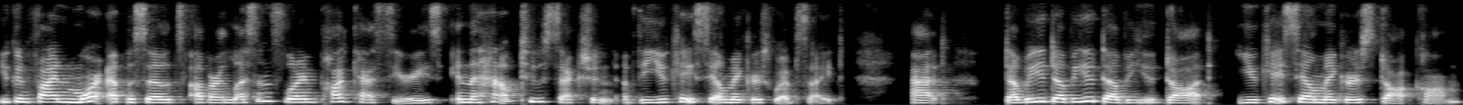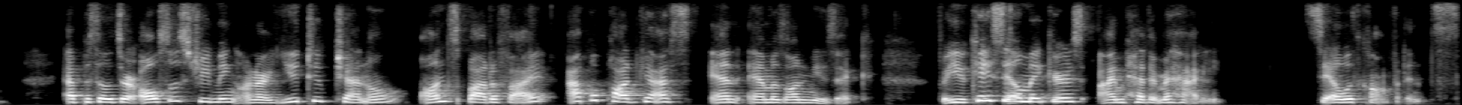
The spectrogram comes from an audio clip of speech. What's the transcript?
You can find more episodes of our Lessons Learned podcast series in the How To section of the UK Sailmakers website at www.uksailmakers.com. Episodes are also streaming on our YouTube channel, on Spotify, Apple Podcasts, and Amazon Music. For UK Sailmakers, I'm Heather Mahady. Sail with confidence.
